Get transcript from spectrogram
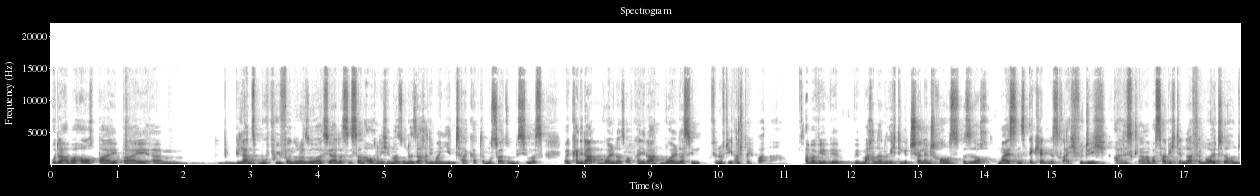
oder aber auch bei bei ähm, Bilanzbuchprüfern oder sowas, ja, das ist dann auch nicht immer so eine Sache, die man jeden Tag hat. Da musst du halt so ein bisschen was, weil Kandidaten wollen das auch. Kandidaten wollen, dass sie einen vernünftigen Ansprechpartner haben. Aber wir, wir, wir machen dann eine richtige Challenge raus. Das ist auch meistens erkenntnisreich für dich. Alles klar, was habe ich denn da für Leute und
